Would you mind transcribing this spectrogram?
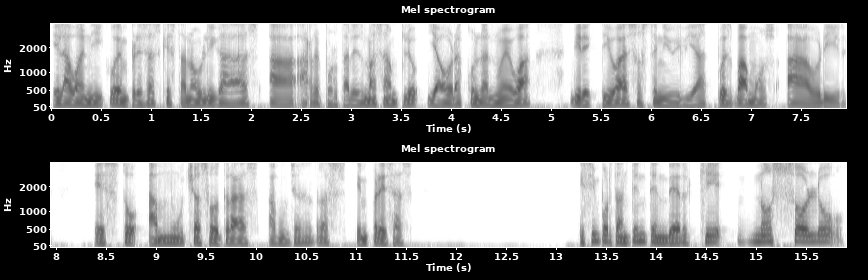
el abanico de empresas que están obligadas a, a reportar es más amplio y ahora con la nueva directiva de sostenibilidad, pues vamos a abrir esto a muchas otras, a muchas otras empresas. Es importante entender que no solo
